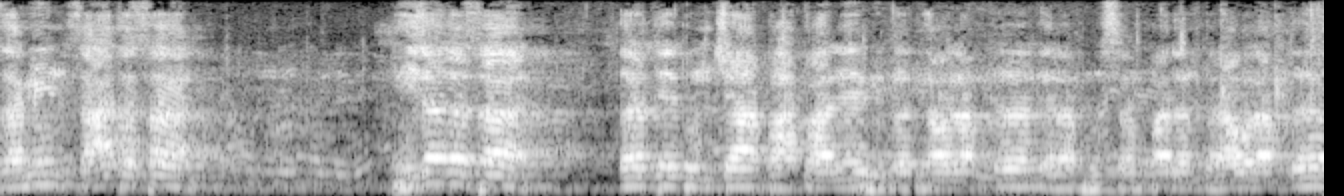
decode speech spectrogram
जमीन जात असल भिजत असल तर ते तुमच्या बापाले विकत घ्यावं लागतं त्याला भूसंपादन करावं लागतं.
